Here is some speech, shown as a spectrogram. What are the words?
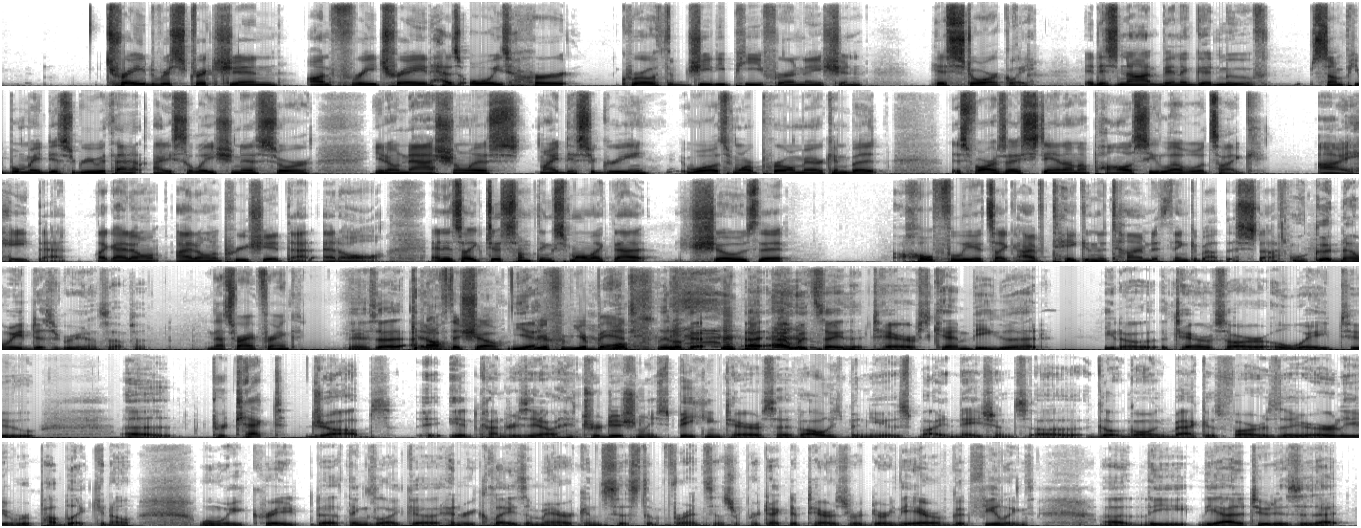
trade restriction on free trade has always hurt growth of GDP for a nation historically. It has not been a good move. Some people may disagree with that. Isolationists or, you know, nationalists might disagree. Well, it's more pro-American, but as far as I stand on a policy level, it's like I hate that. Like I don't I don't appreciate that at all. And it's like just something small like that shows that hopefully it's like I've taken the time to think about this stuff. well, good. Now we disagree on something. That's right, Frank. There's a- I Get off the show. Yeah. You're from your band. Well, look, I, I would say that tariffs can be good. You know, tariffs are a way to uh, protect jobs in countries. You know, traditionally speaking, tariffs have always been used by nations, uh, go, going back as far as the early republic. You know, when we create uh, things like uh, Henry Clay's American system, for instance, or protective tariffs during the era of good feelings, uh, the the attitude is, is that.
